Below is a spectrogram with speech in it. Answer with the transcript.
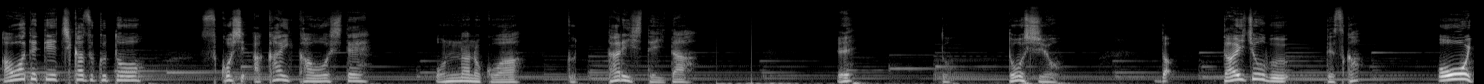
慌てて近づくと少し赤い顔をして女の子はぐったりしていた。え？どどうしよう。だ大丈夫ですか？おーい！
